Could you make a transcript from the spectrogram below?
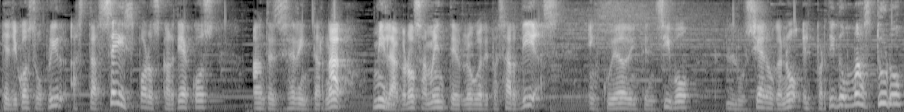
que llegó a sufrir hasta 6 paros cardíacos antes de ser internado. Milagrosamente, luego de pasar días en cuidado intensivo, Luciano ganó el partido más duro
